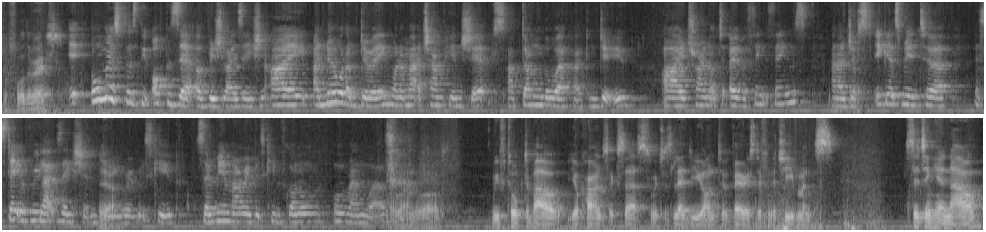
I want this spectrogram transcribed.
before the race? It almost does the opposite of visualization. I, I know what I'm doing when I'm at a championships. I've done all the work I can do. I try not to overthink things, and I just it gets me into a state of relaxation Yeah. doing Rubik's cube. So me and my Rubik's cube have gone all, all around the world. around the world. We've talked about your current success, which has led you on to various different achievements. Sitting here now,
